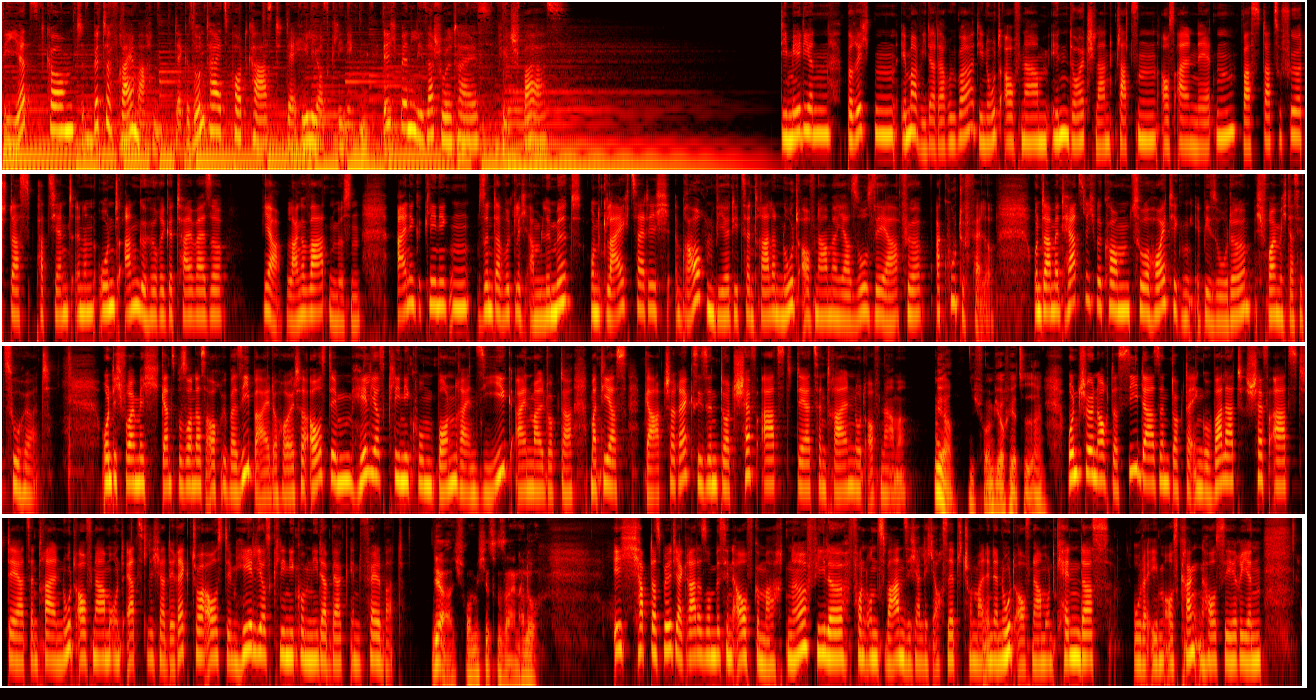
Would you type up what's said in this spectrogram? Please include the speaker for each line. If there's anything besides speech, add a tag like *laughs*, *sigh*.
Speaker 1: Jetzt kommt Bitte freimachen, der Gesundheitspodcast der Helios Kliniken. Ich bin Lisa Schultheiß. Viel Spaß. Die Medien berichten immer wieder darüber, die Notaufnahmen in Deutschland platzen aus allen Nähten, was dazu führt, dass Patientinnen und Angehörige teilweise ja, lange warten müssen. Einige Kliniken sind da wirklich am Limit und gleichzeitig brauchen wir die zentrale Notaufnahme ja so sehr für akute Fälle. Und damit herzlich willkommen zur heutigen Episode. Ich freue mich, dass ihr zuhört. Und ich freue mich ganz besonders auch über Sie beide heute aus dem Helios Klinikum Bonn-Rhein-Sieg. Einmal Dr. Matthias Garczarek. Sie sind dort Chefarzt der zentralen Notaufnahme.
Speaker 2: Ja, ich freue mich auch hier zu sein.
Speaker 1: Und schön auch, dass Sie da sind, Dr. Ingo Wallert, Chefarzt der zentralen Notaufnahme und ärztlicher Direktor aus dem Helios Klinikum Niederberg in Fellbad.
Speaker 3: Ja, ich freue mich hier zu sein. Hallo.
Speaker 1: Ich habe das Bild ja gerade so ein bisschen aufgemacht. Ne? Viele von uns waren sicherlich auch selbst schon mal in der Notaufnahme und kennen das oder eben aus Krankenhausserien.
